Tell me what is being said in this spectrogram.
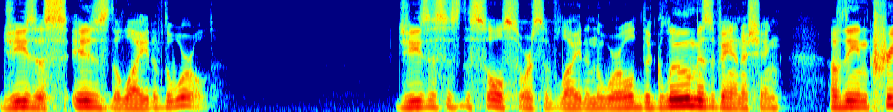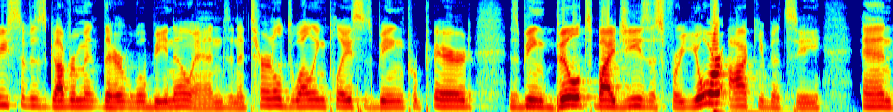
Jesus is the light of the world. Jesus is the sole source of light in the world. The gloom is vanishing. Of the increase of his government, there will be no end. An eternal dwelling place is being prepared, is being built by Jesus for your occupancy. And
